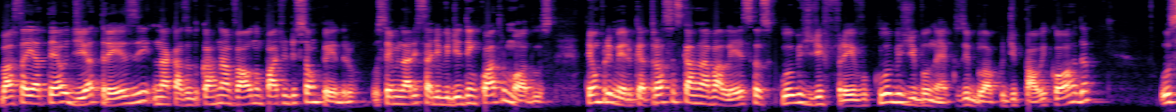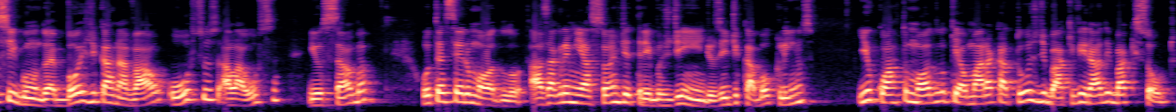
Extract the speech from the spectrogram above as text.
Basta ir até o dia 13 na Casa do Carnaval, no Pátio de São Pedro. O seminário está dividido em quatro módulos. Tem um primeiro que é troças carnavalescas, clubes de frevo, clubes de bonecos e bloco de pau e corda. O segundo é bois de carnaval, ursos, a ursa e o samba. O terceiro módulo, as agremiações de tribos de índios e de caboclinhos. E o quarto módulo, que é o maracatus de baque virado e baque solto.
